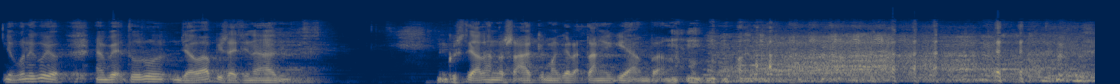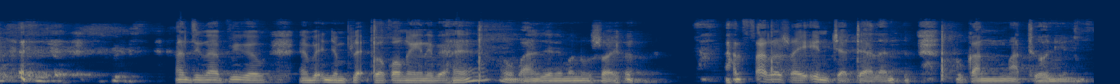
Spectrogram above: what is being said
Ya ngono iku ya ambek turu jawab bisa Dina Ali. Ini Gusti Allah ngersakake mangke rak tangi ki ambang. Anjing Nabi ambek nyemplek bokonge ngene bae. Oh panjene manusa iku. Ansara sayin jadalan bukan madoni.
